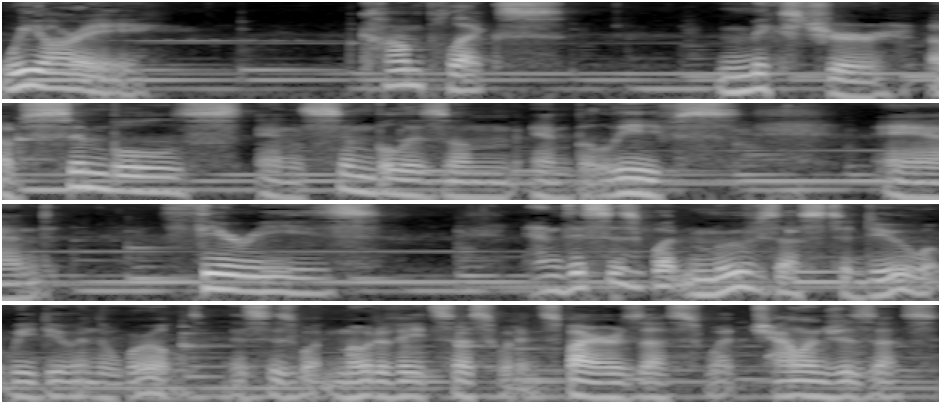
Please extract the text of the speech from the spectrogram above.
we are a complex mixture of symbols and symbolism and beliefs and theories. And this is what moves us to do what we do in the world. This is what motivates us, what inspires us, what challenges us,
